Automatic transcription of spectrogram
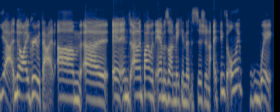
Yeah, no, I agree with that. Um, uh, and, and I'm fine with Amazon making that decision. I think the only way,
